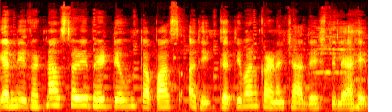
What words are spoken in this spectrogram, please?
यांनी घटनास्थळी भेट देऊन तपास अधिक गतिमान करण्याचे आदेश दिले आहेत.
